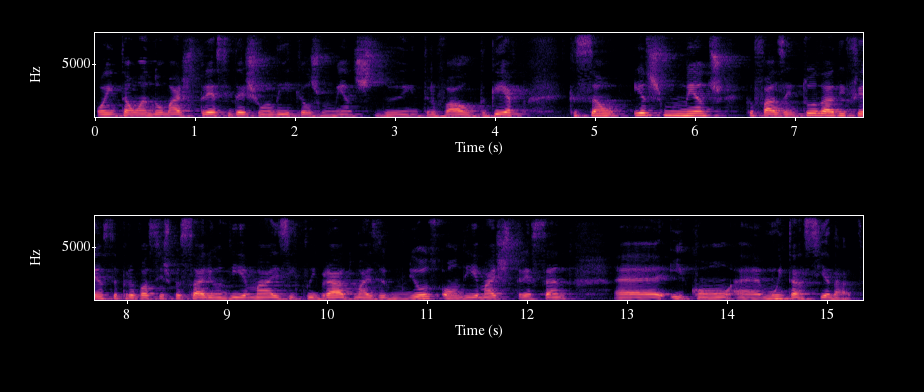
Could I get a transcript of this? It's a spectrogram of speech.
ou então andam mais depressa e deixam ali aqueles momentos de intervalo, de gap, que são esses momentos que fazem toda a diferença para vocês passarem um dia mais equilibrado, mais harmonioso ou um dia mais estressante uh, e com uh, muita ansiedade.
